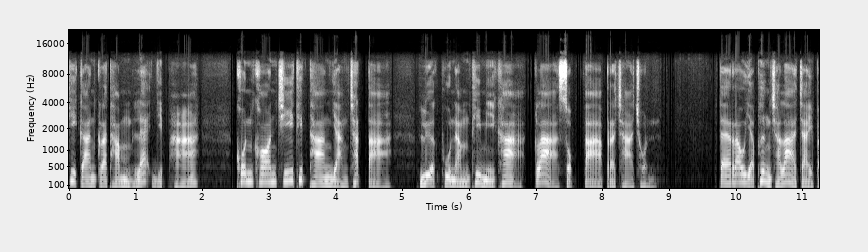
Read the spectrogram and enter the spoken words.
ที่การกระทำและหยิบหา คนคอนชี้ทิศทางอย่างชัดตา เลือกผู้นำที่มีค่ากล้าสบตาประชาชน แต่เราอย่าเพิ่งชะล่าใจไป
